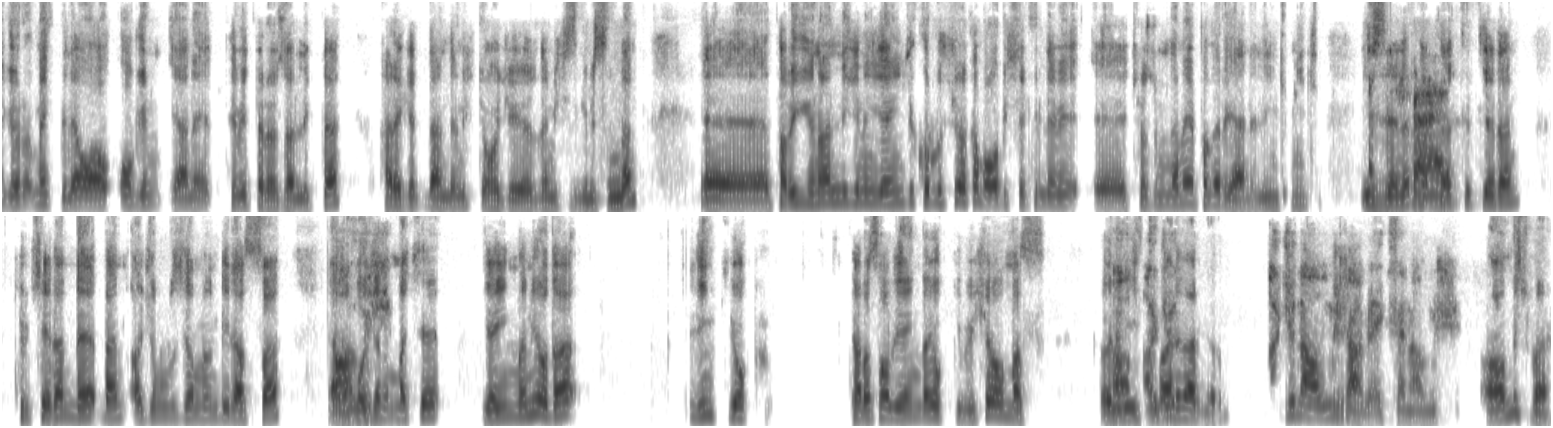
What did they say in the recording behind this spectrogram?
görmek bile o, o gün yani Twitter özellikle hareketlendirmişti hocayı özlemişiz gibisinden. Ee, tabii Yunan Ligi'nin yayıncı kuruluşu yok ama o bir şekilde bir e, çözümleme yapılır yani link link izlenir. Hatta Türkiye'den Türkiye'den de ben Acun Ilıcalı'nın bilhassa yani Almış. hocanın maçı yayınlanıyor da link yok. Karasal yayında yok gibi bir şey olmaz. Öyle Aa, bir ihtimali Acun- vermiyorum. Acun almış abi. Eksen almış. Almış mı?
